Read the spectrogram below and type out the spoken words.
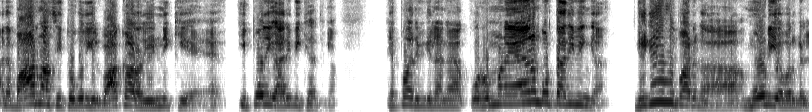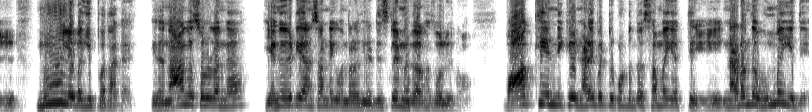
அந்த வாரணாசி தொகுதியில் வாக்காளர் எண்ணிக்கையை இப்போதைக்கு அறிவிக்காதீங்க. எப்போ அறிவிக்கலாங்க? ரொம்ப நேரம் போட்டு அறிவிங்க. திடீர்னு பாருங்க மோடி அவர்கள் முன்னிலை வகிப்பதாக. இதை நாங்க சொல்லலங்க. எங்ககிட்ட அந்த சண்டைக்கு வந்துடுறதுங்க டிஸ்கிளைமருக்காக சொல்லிடுறோம். வாக்கு எண்ணிக்கை நடைபெற்றுக் கொண்டிருந்த சமயத்தில் நடந்த உண்மை இது.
